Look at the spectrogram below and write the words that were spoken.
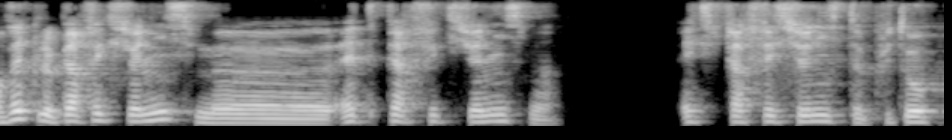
En fait, le perfectionnisme, euh, être perfectionnisme, être perfectionniste plutôt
